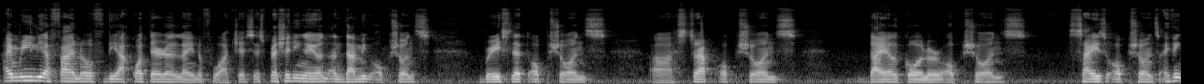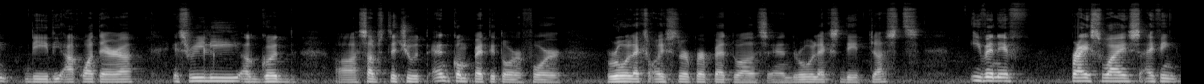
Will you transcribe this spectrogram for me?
I'm really a fan of the Aquaterra line of watches. Especially ngayon, ang daming options. Bracelet options, uh, strap options, dial color options, size options. I think the the Aquaterra is really a good uh, substitute and competitor for Rolex Oyster Perpetuals and Rolex Datejusts. Even if price-wise, I think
